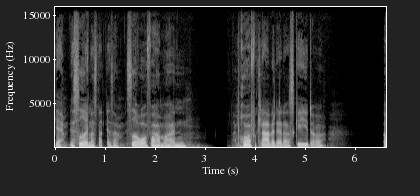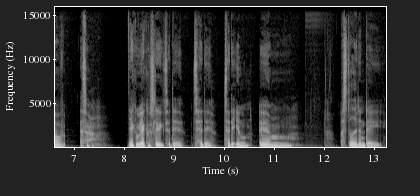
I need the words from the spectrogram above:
ja, jeg sidder, inde og, altså, jeg sidder over for ham, og han, han prøver at forklare, hvad der er, der er sket, og, og altså, jeg kan, jeg kan jo slet ikke tage det, tage det, tage det ind. Øhm, og stadig den dag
